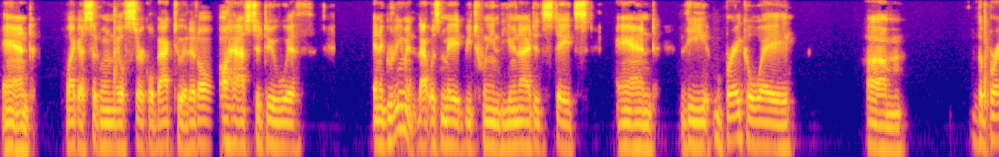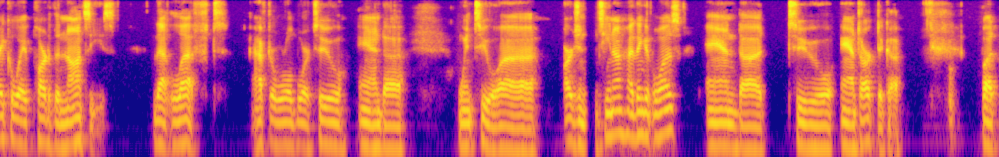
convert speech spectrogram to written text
And like I said, when we'll circle back to it, it all has to do with an agreement that was made between the United States and the breakaway, um, the breakaway part of the Nazis that left after World War II and uh, went to uh, Argentina, I think it was, and uh, to Antarctica. But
